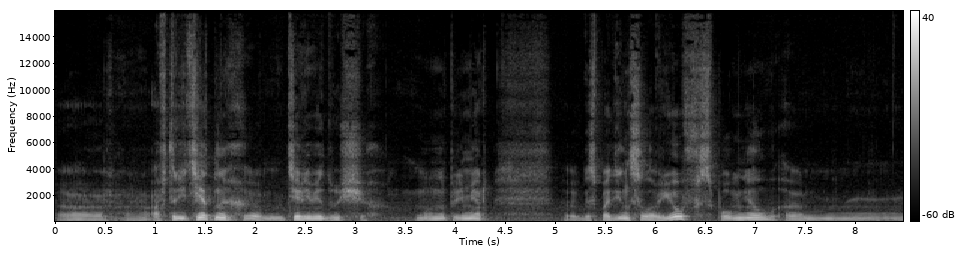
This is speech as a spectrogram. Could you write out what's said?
Э, авторитетных э, телеведущих. Ну, например, господин Соловьев вспомнил э,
